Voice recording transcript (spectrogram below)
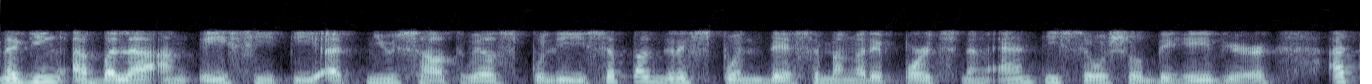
Naging abala ang ACT at New South Wales Police sa pagresponde sa mga reports ng antisocial behavior at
